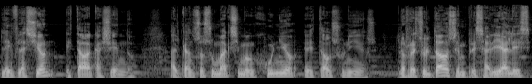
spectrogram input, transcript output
La inflación estaba cayendo alcanzó su máximo en junio en Estados Unidos. Los resultados empresariales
